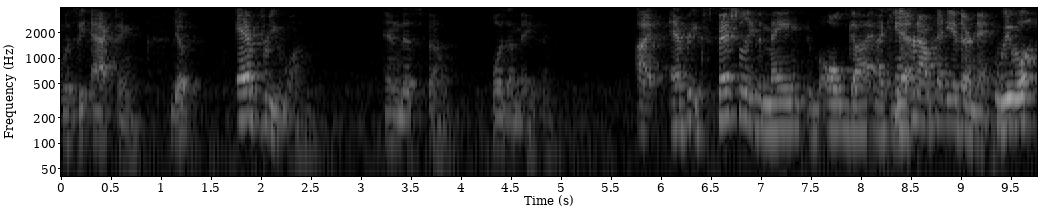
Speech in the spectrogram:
was the acting. Yep. Everyone in this film was amazing. I Every, especially the main old guy. I can't Yes. pronounce any of their names. We will.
